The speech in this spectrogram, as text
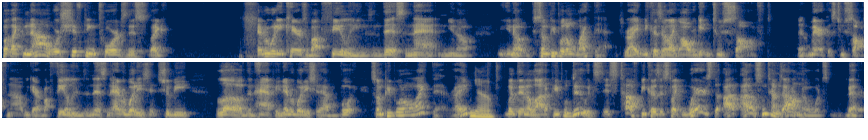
But like now we're shifting towards this like everybody cares about feelings and this and that. And you know, you know, some people don't like that, right? Because they're like, oh, we're getting too soft. You know, America's too soft now. We care about feelings and this, and everybody should be loved and happy, and everybody should have a voice. Some people don't like that, right? Yeah. But then a lot of people do. It's it's tough because it's like, where's the I don't I don't sometimes I don't know what's better.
